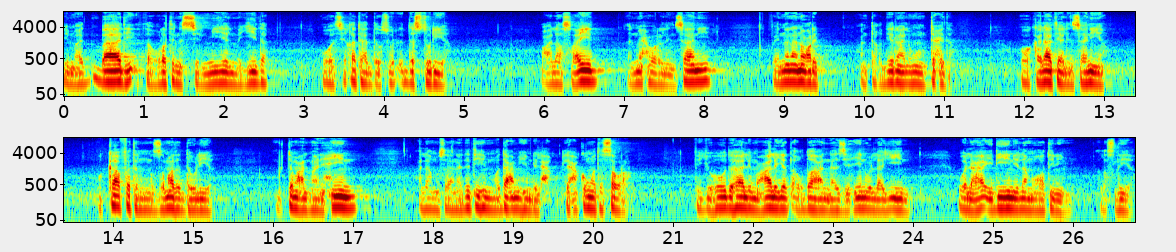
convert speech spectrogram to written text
بمبادئ ثورتنا السلمية المجيدة ووثيقتها الدستورية. وعلى صعيد المحور الإنساني فإننا نعرب عن تقديرنا للأمم المتحدة ووكالاتها الإنسانية وكافة المنظمات الدولية مجتمع المانحين على مساندتهم ودعمهم لحكومة الثورة في جهودها لمعالجة أوضاع النازحين واللاجئين. والعائدين إلى مواطنهم الأصلية.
